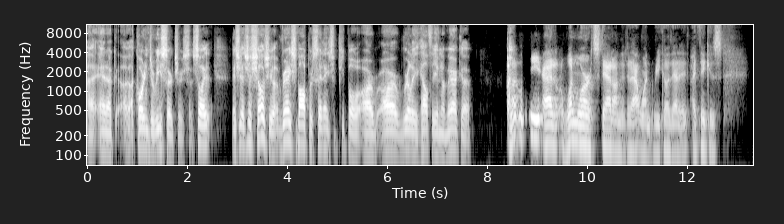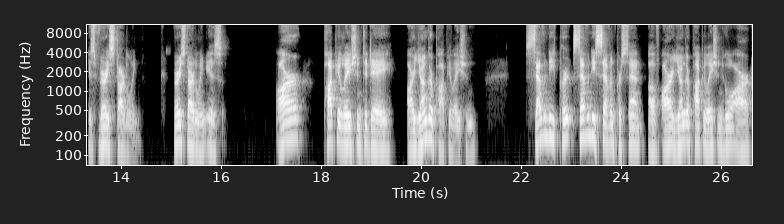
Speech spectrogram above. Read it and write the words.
uh, and uh, according to researchers. So it, it, just shows you a very small percentage of people are are really healthy in America. Let, me add one more stat on to that one, Rico, that I think is is very startling. Very startling is our population today, our younger population, 70 per, 77% of our younger population who are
